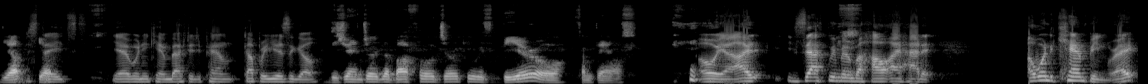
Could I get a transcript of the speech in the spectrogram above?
yep the yep states. Yeah, when you came back to Japan a couple of years ago. did you enjoy the buffalo jerky with beer or something else oh yeah, I exactly remember how I had it. I went camping, right?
